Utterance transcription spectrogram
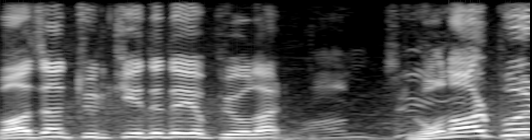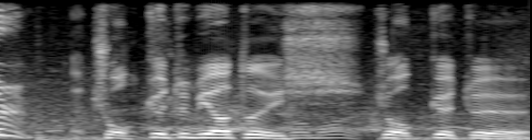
Bazen Türkiye'de de yapıyorlar. Ron Harper çok kötü bir atış. Çok kötü.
